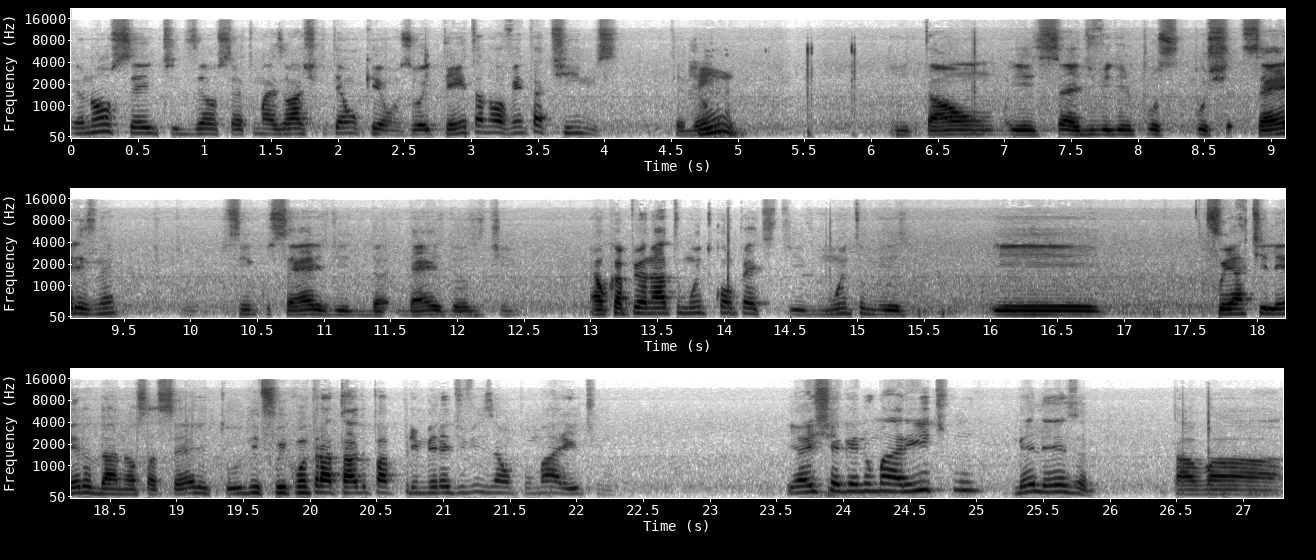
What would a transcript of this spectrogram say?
eu não sei te dizer o certo, mas eu acho que tem o quê? Uns 80, 90 times. Entendeu? Sim. Então, isso é dividido por, por séries, né? Cinco séries de 10, 12 times. É um campeonato muito competitivo, muito mesmo. E fui artilheiro da nossa série e tudo, e fui contratado para a primeira divisão, para o Marítimo. E aí cheguei no Marítimo, beleza. Tava.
